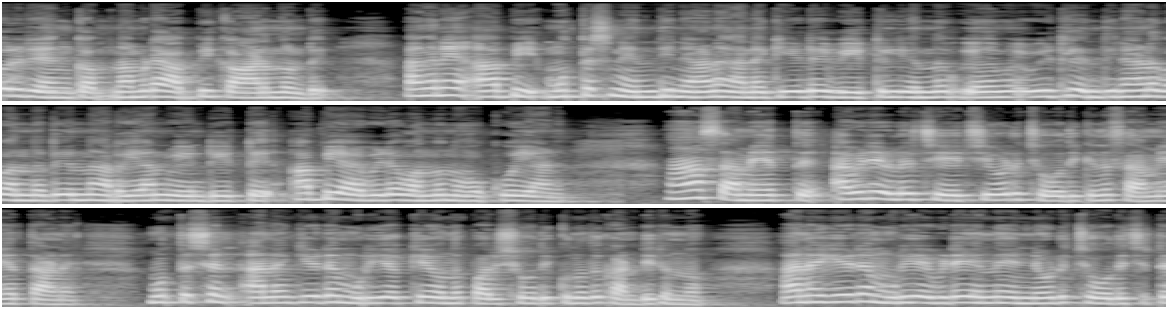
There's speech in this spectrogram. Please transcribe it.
ഒരു രംഗം നമ്മുടെ അബി കാണുന്നുണ്ട്. അങ്ങനെ അബി മുത്തശ്ശൻ എന്തിനാണ് അനഘയുടെ വീട്ടിൽ എന്ന് വീട്ടിൽ എന്തിനാണ് വന്നത് എന്ന് അറിയാൻ വേണ്ടിയിട്ട് അബി അവിടെ വന്ന് നോക്കുകയാണ്. ആ സമയത്ത് അവിടെയുള്ള ചേച്ചിയോട് ചോദിക്കുന്ന സമയത്താണ് മുത്തശ്ശൻ അനഘയുടെ മുറിയൊക്കെ ഒന്ന് പരിശോധിക്കുന്നത് കണ്ടിരുന്നു. അനഘയുടെ മുറി എവിടെ എന്ന് എന്നോട് ചോദിച്ചിട്ട്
